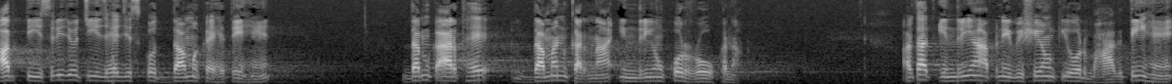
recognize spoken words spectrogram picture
अब तीसरी जो चीज़ है, जिसको दम कहते हैं, दम का अर्थ है दमन करना, इंद्रियों को रोकना। अर्थात इंद्रियाँ अपने विषयों की ओर भागती हैं,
